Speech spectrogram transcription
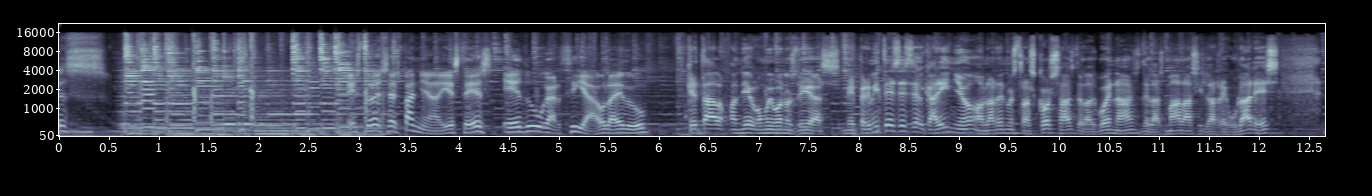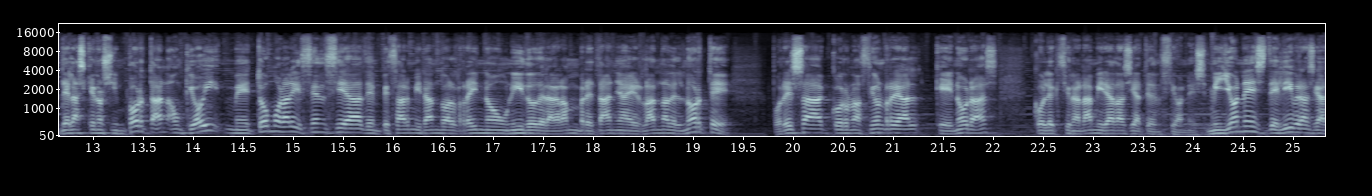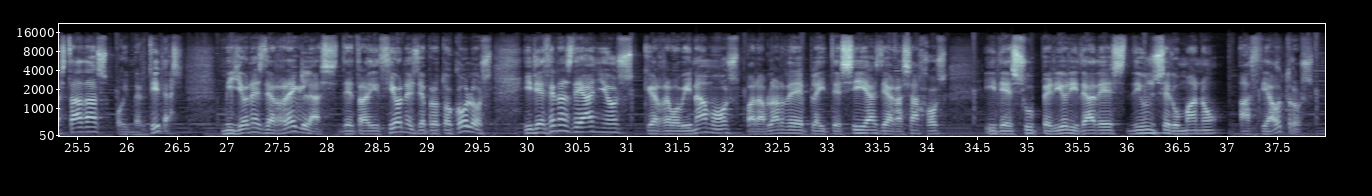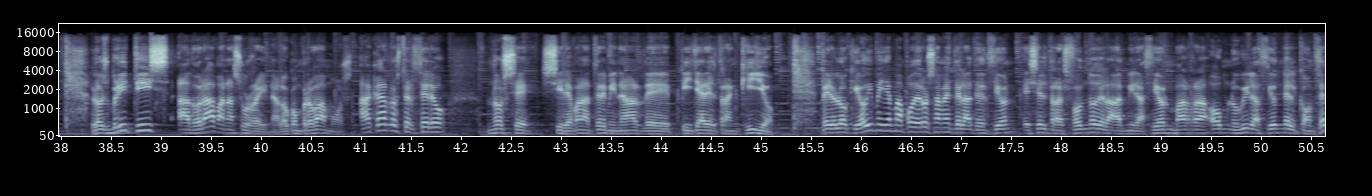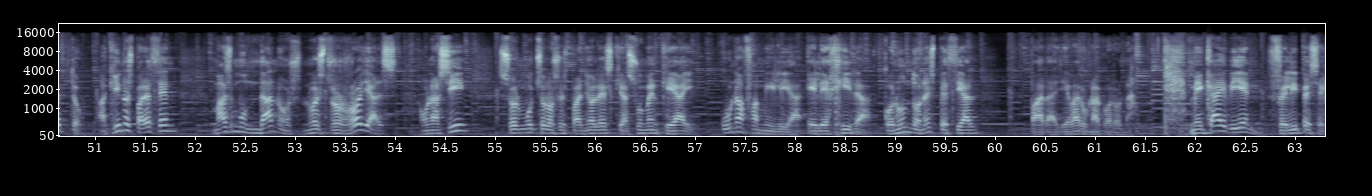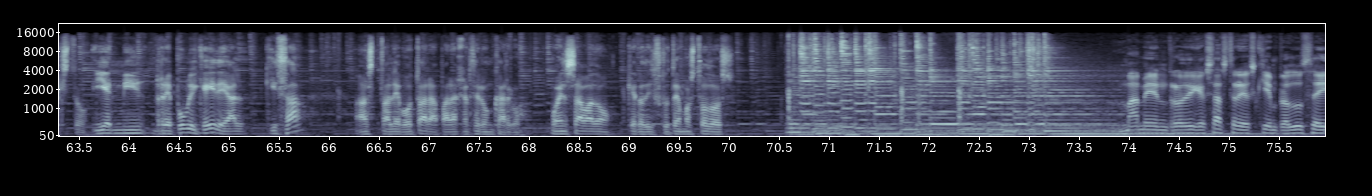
Esto es España y este es Edu García. Hola Edu. ¿Qué tal, Juan Diego? Muy buenos días. Me permites desde el cariño hablar de nuestras cosas, de las buenas, de las malas y las regulares, de las que nos importan, aunque hoy me tomo la licencia de empezar mirando al Reino Unido de la Gran Bretaña e Irlanda del Norte, por esa coronación real que en horas coleccionará miradas y atenciones. Millones de libras gastadas o invertidas. Millones de reglas, de tradiciones, de protocolos y decenas de años que rebobinamos para hablar de pleitesías, de agasajos y de superioridades de un ser humano hacia otros. Los british adoraban a su reina, lo comprobamos. A Carlos III no sé si le van a terminar de pillar el tranquillo. Pero lo que hoy me llama poderosamente la atención es el trasfondo de la admiración barra obnubilación del concepto. Aquí nos parecen más mundanos nuestros royals. Aún así, son muchos los españoles que asumen que hay una familia elegida con un don especial para llevar una corona. Me cae bien Felipe VI y en mi república ideal, quizá hasta le votara para ejercer un cargo. Buen sábado, que lo disfrutemos todos. Mamen Rodríguez Astre es quien produce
